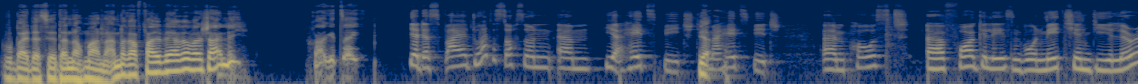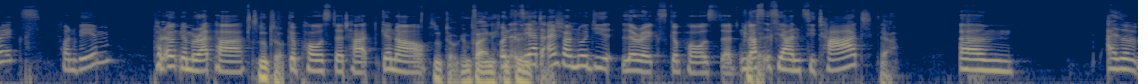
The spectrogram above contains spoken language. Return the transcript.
Wobei das ja dann nochmal ein anderer Fall wäre wahrscheinlich. Fragezeichen. Ja, das war, du hattest doch so ein, ähm, hier, Hate Speech, Ja. Thema Hate Speech, ähm, Post äh, vorgelesen, wo ein Mädchen die Lyrics von wem? Von irgendeinem Rapper gepostet hat, genau. Snoop Dogg im Vereinigten Und sie Königreich. hat einfach nur die Lyrics gepostet. Und das Korrekt. ist ja ein Zitat. Ja. Ähm, also,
